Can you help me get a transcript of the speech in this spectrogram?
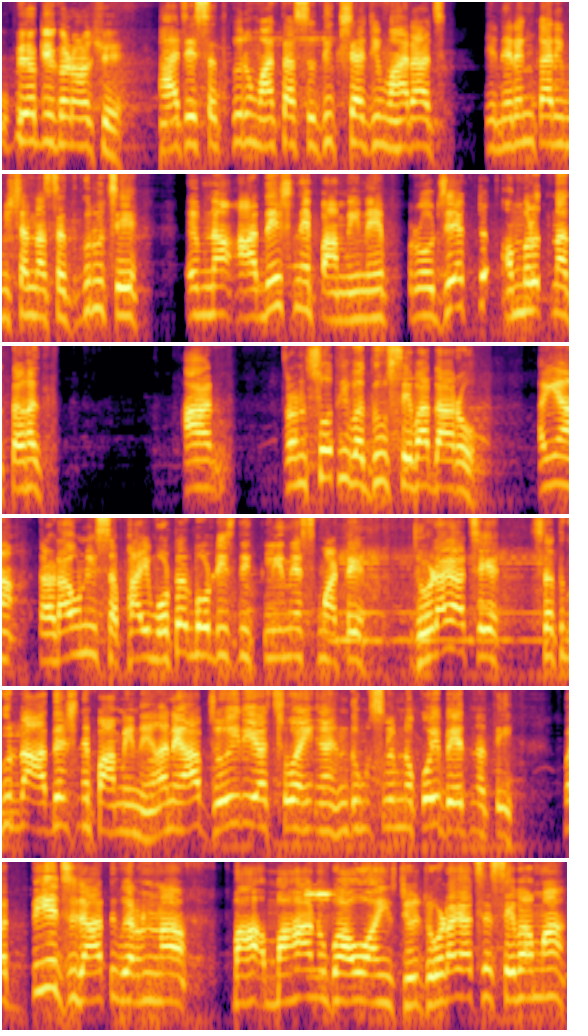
ઉપયોગી ગણાશે. આજે સદગુરુ માતા સુધીક્ષાજી મહારાજ, જે નિરંકારી મિશનના સદગુરુ છે, એમના આદેશને પામીને પ્રોજેક્ટ અમૃતના તહત આ ત્રણસોથી વધુ સેવાદારો અહીંયા તળાવની સફાઈ, વોટર બોડીઝની ક્લીનેસ માટે જોડાયા છે, સદગુરુના આદેશને પામીને. અને આપ જોઈ રહ્યા છો, અહીંયા હિન્દુ મુસ્લિમનો કોઈ ભેદ નથી. બધી જ જાત વર્ણના મહા- મહાનુભાવો અહીં જોડાયા છે સેવામાં.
